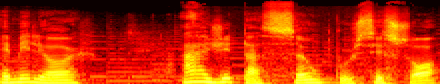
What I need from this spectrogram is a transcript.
é melhor a agitação por si só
